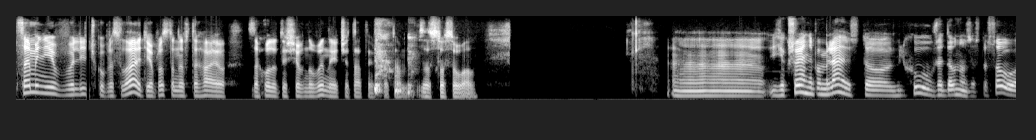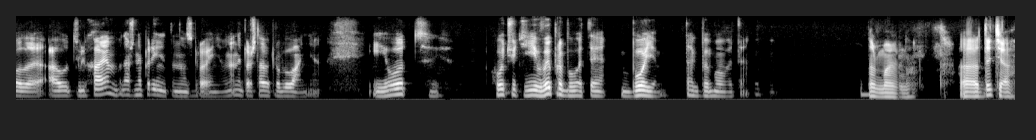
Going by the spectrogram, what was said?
це мені в лічку присилають, я просто не встигаю заходити ще в новини і читати, що там застосували. Е, якщо я не помиляюсь, то Вільху вже давно застосовували, а от Вільхаєм вона ж не прийнята на озброєння, вона не пройшла випробування. І от хочуть її випробувати боєм, так би мовити. Нормально. Е, дитя.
